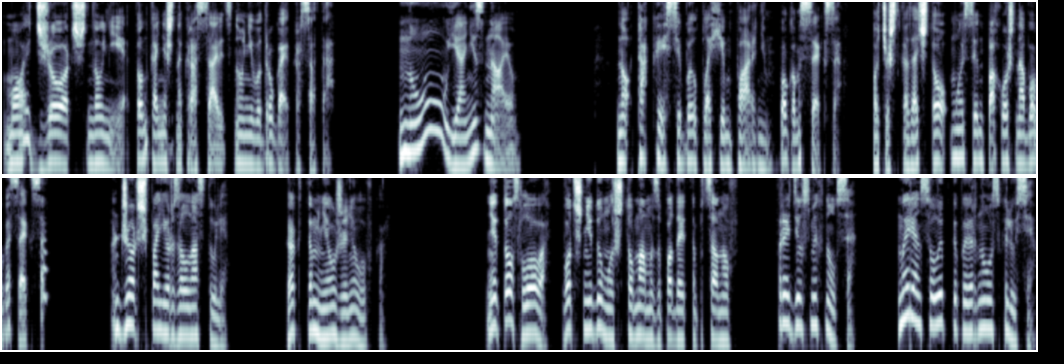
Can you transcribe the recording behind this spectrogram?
«Мой Джордж, ну нет, он, конечно, красавец, но у него другая красота». «Ну, я не знаю». Но Такэсси был плохим парнем, богом секса. Хочешь сказать, что мой сын похож на бога секса?» Джордж поерзал на стуле. «Как-то мне уже неловко». «Не то слово. Вот ж не думал, что мама западает на пацанов». Фредди усмехнулся. Мэриан с улыбкой повернулась к Люсе.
